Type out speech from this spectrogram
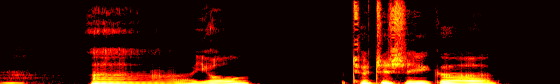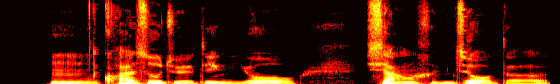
嗯嗯、有，就这是一个嗯快速决定又想了很久的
